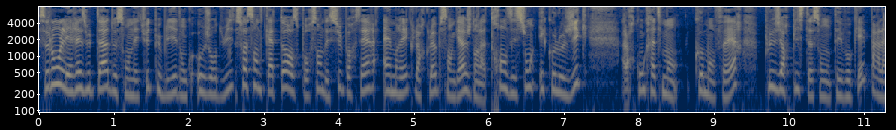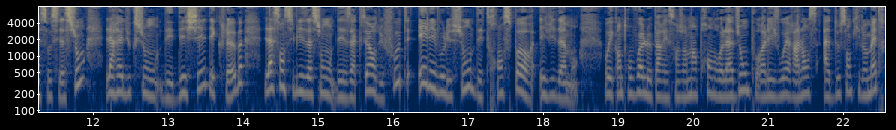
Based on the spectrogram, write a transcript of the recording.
Selon les résultats de son étude publiée donc aujourd'hui, 74% des supporters aimeraient que leur club s'engage dans la transition écologique. Alors concrètement, comment faire Plusieurs pistes sont évoquées par l'association, la réduction des déchets des clubs, la sensibilisation des acteurs du foot et l'évolution des transports évidemment. Oui, quand on voit le Paris Saint-Germain prendre l'avion pour aller jouer à Lens à 200 km,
